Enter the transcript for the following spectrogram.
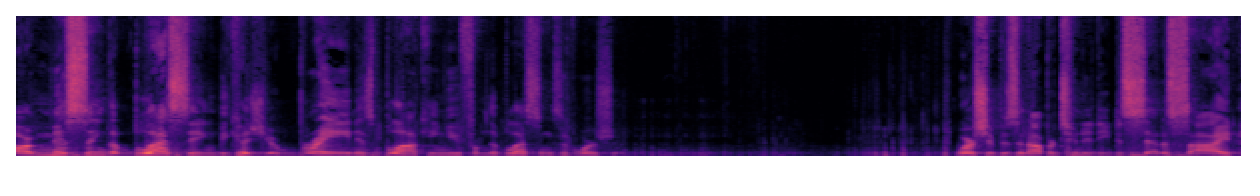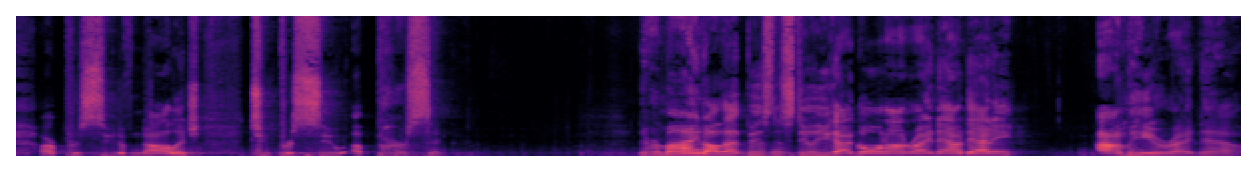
are missing the blessing because your brain is blocking you from the blessings of worship. Worship is an opportunity to set aside our pursuit of knowledge to pursue a person. Never mind all that business deal you got going on right now, Daddy. I'm here right now.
